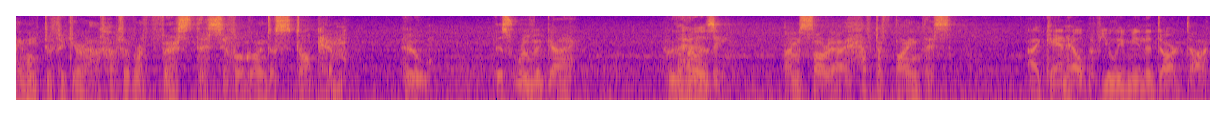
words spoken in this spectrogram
I need to figure out how to reverse this if we're going to stop him. Who? This Ruvik guy? Who the hell is he? I'm sorry, I have to find this. I can't help if you leave me in the dark, Doc.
